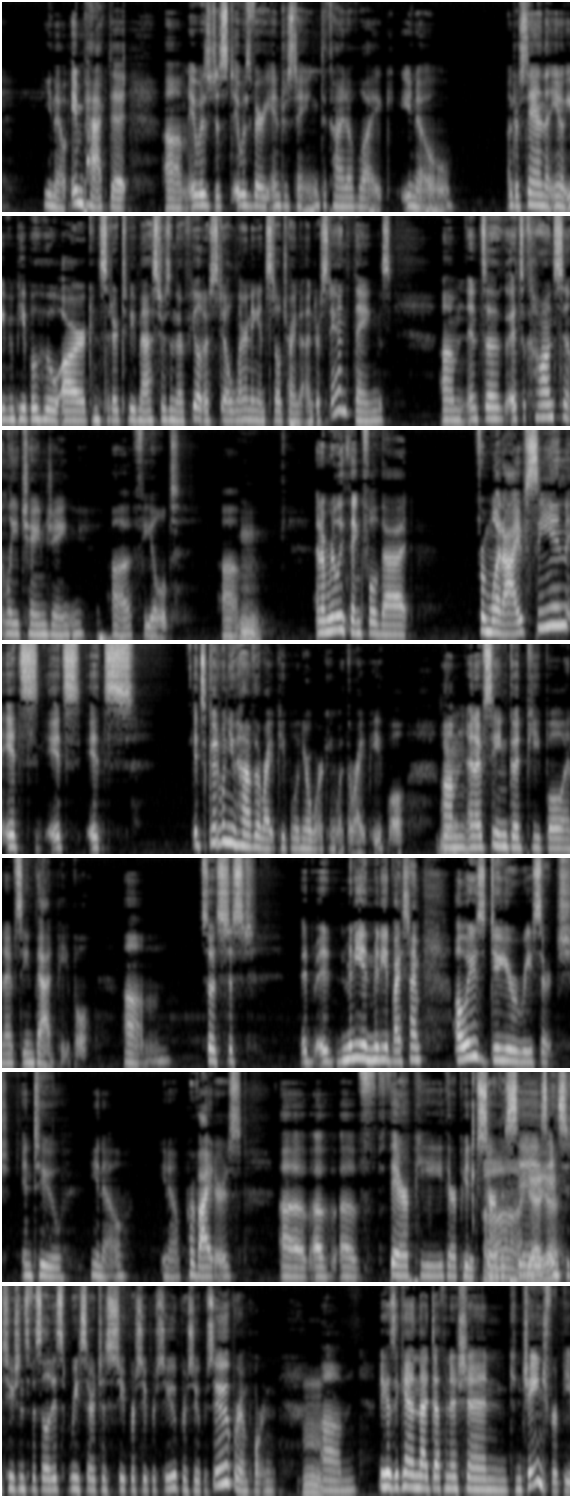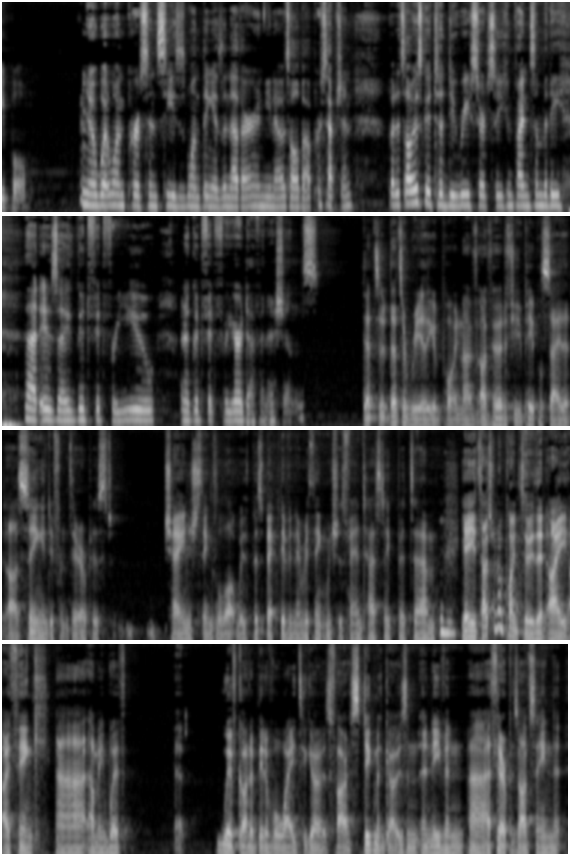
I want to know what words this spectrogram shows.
you know, impact it. Um, it was just it was very interesting to kind of like you know understand that you know even people who are considered to be masters in their field are still learning and still trying to understand things um, it's a it's a constantly changing uh, field um, mm. and i'm really thankful that from what i've seen it's it's it's it's good when you have the right people and you're working with the right people yeah. um, and i've seen good people and i've seen bad people um, so it's just mini and midi advice time. Always do your research into, you know, you know, providers of, of, of therapy, therapeutic services, ah, yeah, yeah. institutions, facilities. Research is super, super, super, super, super important. Mm. Um, because again, that definition can change for people. You know, what one person sees as one thing is another, and you know, it's all about perception but it's always good to do research so you can find somebody that is a good fit for you and a good fit for your definitions. That's a that's a really good point. and I've I've heard a few people say that uh, seeing a different therapist changed things a lot with perspective and everything, which is fantastic. But um, mm-hmm. yeah, you touched on a point too that I I think uh, I mean we've uh, we've got a bit of a way to go as far as stigma goes, and and even uh, a therapist I've seen that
